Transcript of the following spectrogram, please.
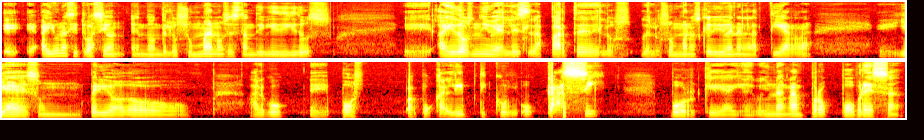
eh, eh, hay una situación en donde los humanos están divididos. Eh, hay dos niveles, la parte de los, de los humanos que viven en la Tierra ya es un periodo algo post-apocalíptico o casi, porque hay, una gran pobreza.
